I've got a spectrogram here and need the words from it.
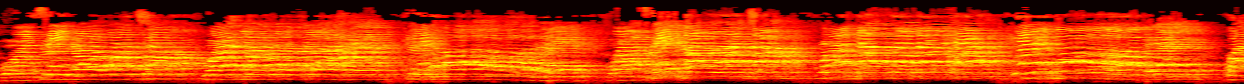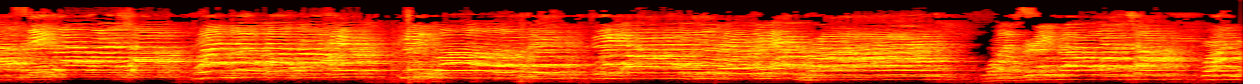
One finger, one one morning. One finger, one one morning. One finger, one one morning. We are very proud. One finger, one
